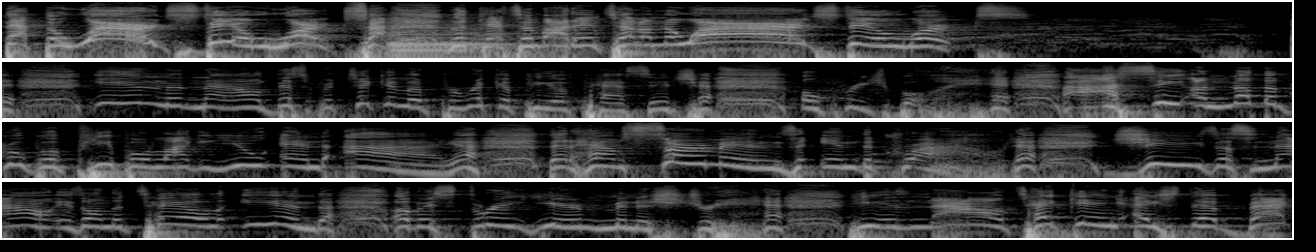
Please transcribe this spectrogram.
that the word still works. Look at somebody and tell them the word still works. In now this particular pericope of passage, oh, preach boy, I see another group of people like you and I that have sermons in the crowd. Jesus now is on the tail end of his three year ministry. He is now taking a step back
